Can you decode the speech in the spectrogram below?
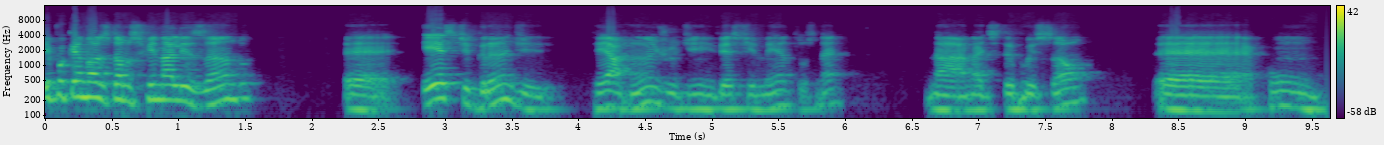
e porque nós estamos finalizando é, este grande rearranjo de investimentos né, na, na distribuição, é, com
